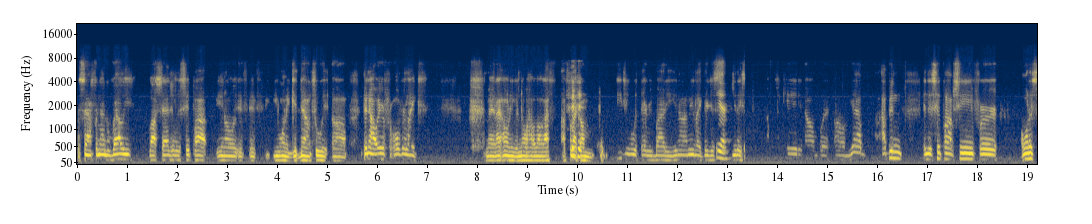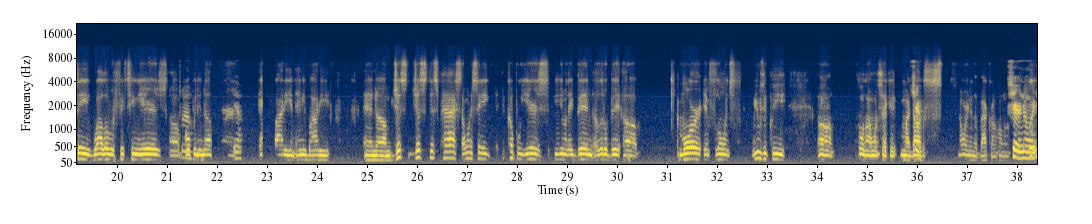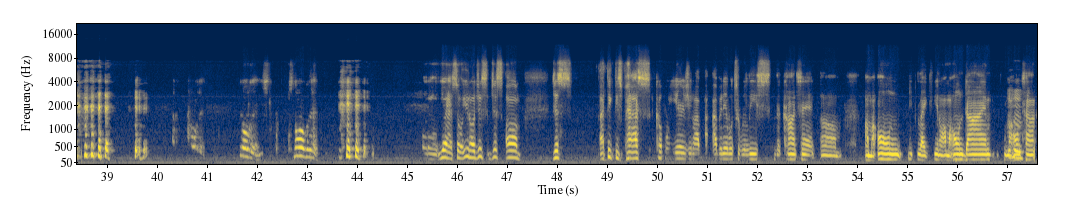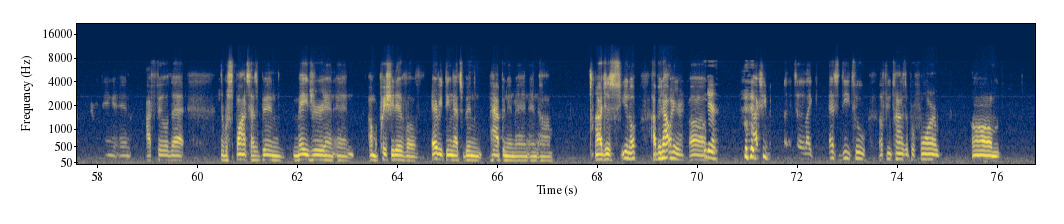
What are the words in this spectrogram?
the San Fernando Valley, Los Angeles hip hop. You know, if if you want to get down to it, um, been out here for over like, man, I don't even know how long. I I feel like I'm teaching with everybody. You know what I mean? Like they just Yeah. they kid, know. But um, yeah, I've been in this hip hop scene for I want to say well over 15 years, um, Wow. opening up for Yeah. anybody and anybody and um, just just this past i want to say a couple years you know they've been a little bit um, more influenced musically um, hold on one second my Sure. dog's snoring in the background hold on Sure, no worries. Get over there. Snore over there. But, uh, yeah, so you know, just just um, just I think these past couple years, you know, I've, I've been able to release the content um on my own, like you know, on my own dime, my own time, and I feel that the response has been major, and and I'm appreciative of everything that's been happening, man, and um, I just you know, I've been out here, uh, yeah. actually to like SD too a few times to perform. Um,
